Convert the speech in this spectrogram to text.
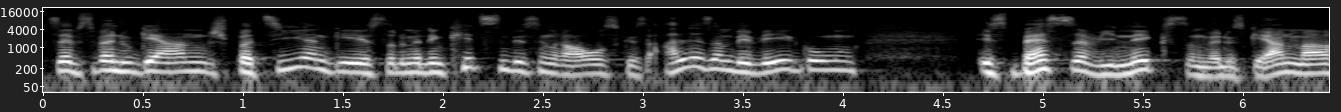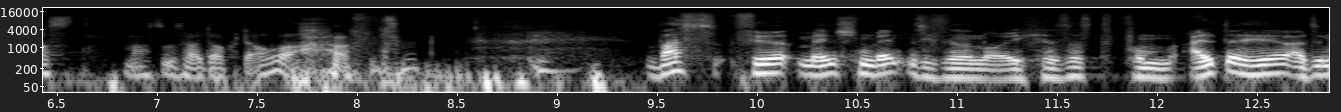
Selbst wenn du gern spazieren gehst oder mit den Kids ein bisschen rausgehst, alles an Bewegung ist besser wie nix. Und wenn du es gern machst, machst du es halt auch dauerhaft. Was für Menschen wenden sich denn an euch? Das heißt, vom Alter her, also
